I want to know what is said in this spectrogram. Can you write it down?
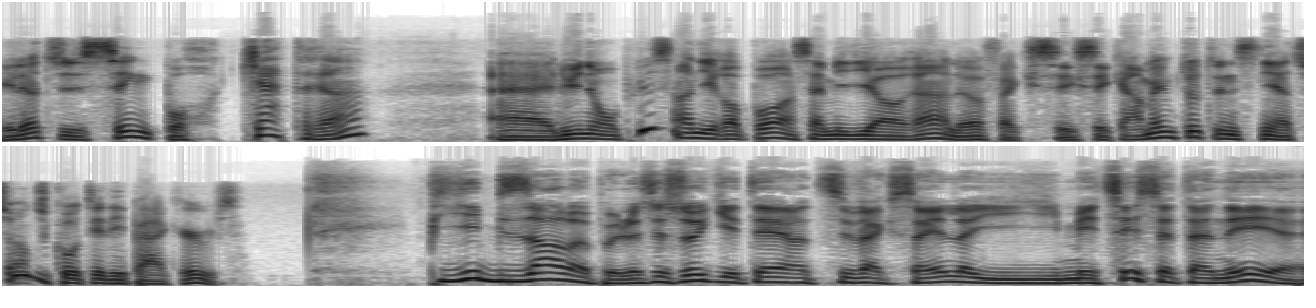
et là, tu le signes pour 4 ans. Euh, lui non plus, ça n'en ira pas en s'améliorant, là. Fait que c'est quand même toute une signature du côté des Packers. Puis il est bizarre un peu. C'est sûr qu'il était anti-vaccin. Il, mais tu sais, cette année, euh,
